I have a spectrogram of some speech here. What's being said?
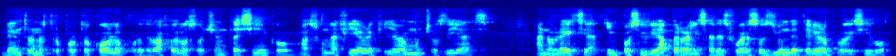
dentro de nuestro protocolo por debajo de los 85, más una fiebre que lleva muchos días, anorexia, imposibilidad para realizar esfuerzos y un deterioro progresivo,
